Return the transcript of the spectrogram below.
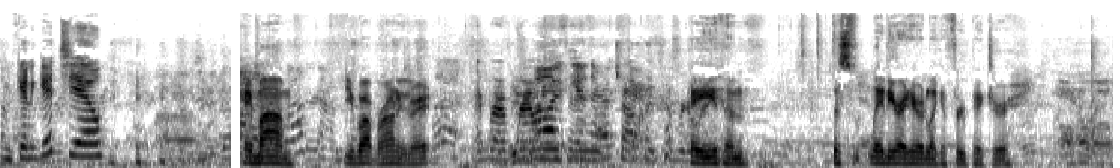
I'm gonna get you. Hey, mom, you bought brownies, right? I brought Oh, brownies and chocolate covered Hey, Ethan. This lady right here would like a free picture. Oh,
